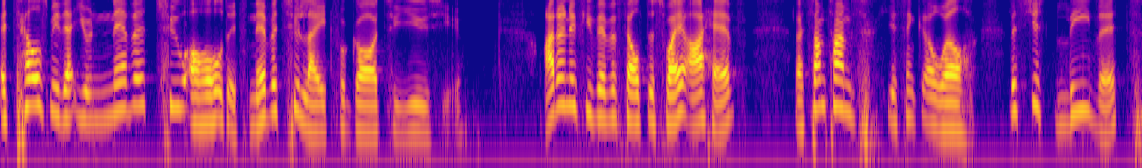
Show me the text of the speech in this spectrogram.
it tells me that you're never too old, it's never too late for God to use you. I don't know if you've ever felt this way, I have. That sometimes you think, oh, well, let's just leave it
